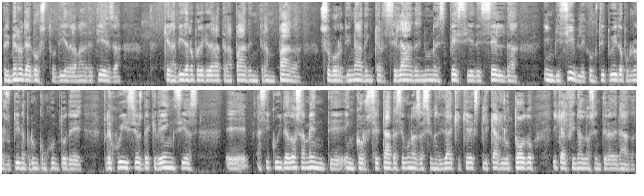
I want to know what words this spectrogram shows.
primero de agosto, Día de la Madre Tierra, que la vida no puede quedar atrapada, entrampada, subordinada, encarcelada en una especie de celda invisible, constituida por una rutina, por un conjunto de prejuicios, de creencias, eh, así cuidadosamente encorsetadas en una racionalidad que quiere explicarlo todo y que al final no se entera de nada.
